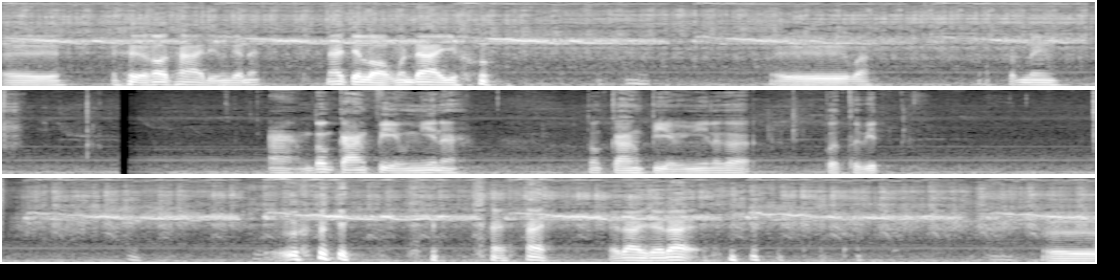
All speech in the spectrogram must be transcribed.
เออเออเข้าท่าดีเหมือนกันนะ น่าจะหลอกมันได้อยู่ เออว่ะแป๊บนึงอ่ามันต้องกลางปีกอย่างนี้นะ ต้องกลางปีกอย่างนี้แล้วก็เปิดสวิตช์เอ้ย ใช้ได้ใช้ได้ใช้ได้ เออ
